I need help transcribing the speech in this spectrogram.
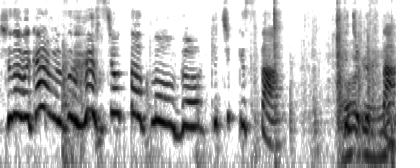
Şuna bakar mısınız? Çok tatlı oldu. Küçük usta. Küçük bakayım usta.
